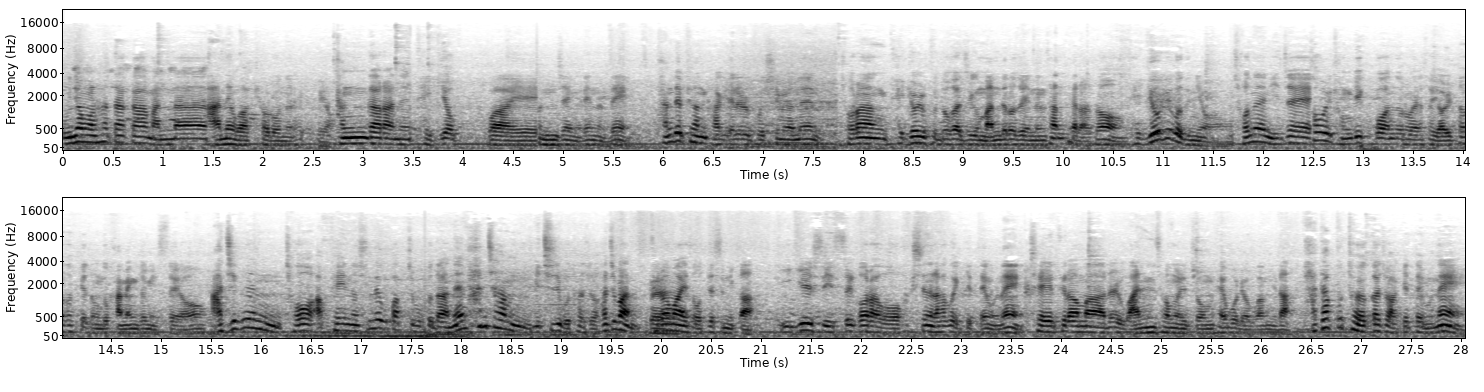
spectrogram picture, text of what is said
운영을 하다가 만난 아내와 결혼을 했고요. 장가라는 대기업과의 전쟁을 했는데 반대편 가게를 보시면은 저랑 대결 구도가 지금 만들어져 있는 상태라서 대기업이거든요. 저는 이제 서울 경기권으로 해서 15개 정도 가맹점이 있어요. 아직은 저 앞에 있는 순대국밥집보다는 한참 미치지 못하죠. 하지만 네. 드라마에서 어땠습니까? 이길 수 있을 거라고 확신을 하고 있기 때문에 제 드라마를 완성을 좀 해보려고 합니다. 바닥부터 여기까지 왔기 때문에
